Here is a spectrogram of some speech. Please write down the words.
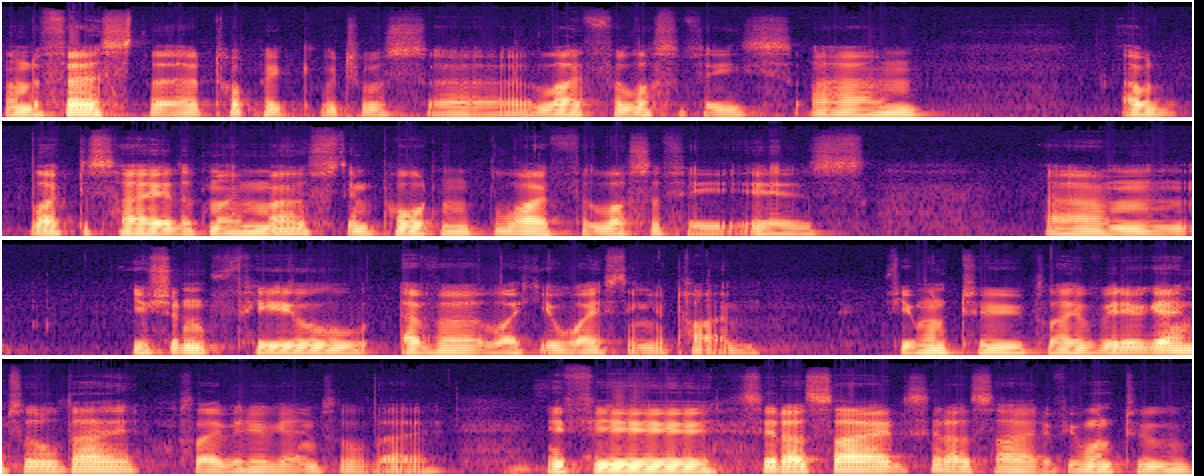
on the first uh, topic, which was uh, life philosophies. Um, I would like to say that my most important life philosophy is um, you shouldn't feel ever like you're wasting your time. If you want to play video games all day, play video games all day. If you sit outside, sit outside. If you want to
